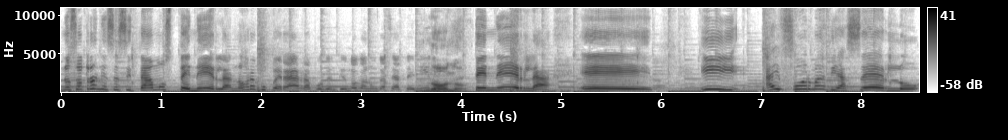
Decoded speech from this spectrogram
nosotros necesitamos tenerla, no recuperarla, porque entiendo que nunca se ha tenido. No, no. Tenerla. eh, y hay formas de hacerlo.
